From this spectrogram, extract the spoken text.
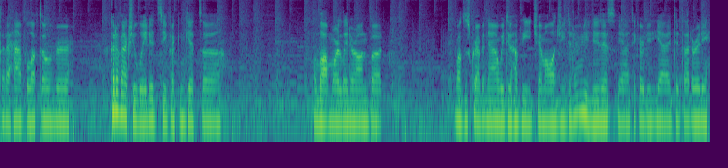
that I have left over. I could have actually waited, see if I can get uh, a lot more later on, but I'll just grab it now. We do have the gemology. Did I already do this? Yeah, I think I already, yeah, I did that already.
